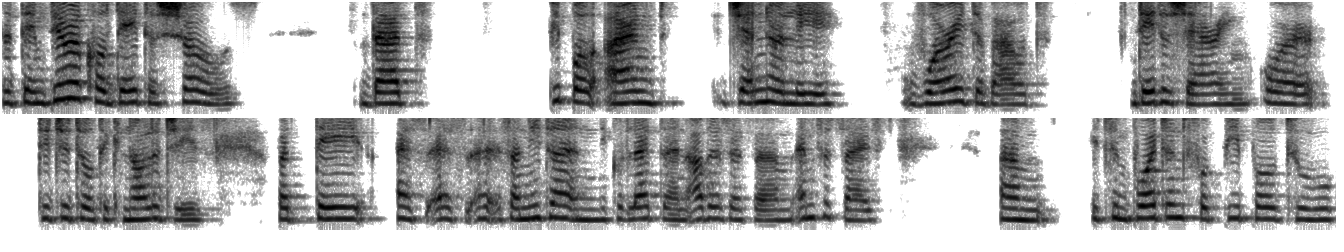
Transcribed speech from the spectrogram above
That the empirical data shows that people aren't generally worried about data sharing or digital technologies, but they, as, as, as Anita and Nicoletta and others have um, emphasized, um, it's important for people to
